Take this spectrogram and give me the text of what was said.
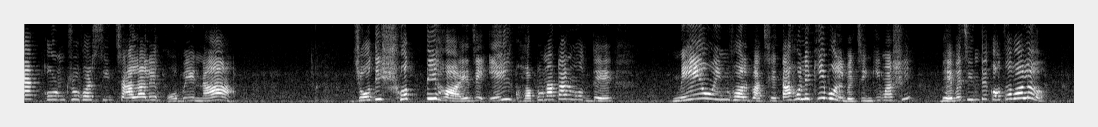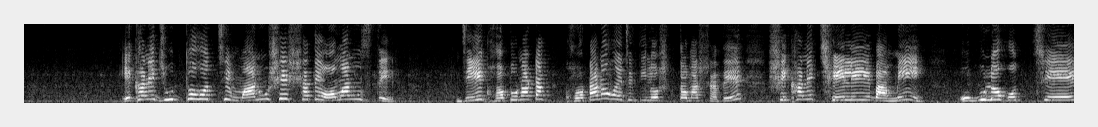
এক কন্ট্রোভার্সি চালালে হবে না। যদি সত্যি হয় যে এই ঘটনাটার মধ্যে মেয়েও ইনভলভ আছে, তাহলে কি বলবে চিঙ্কি মাসি? ভেবেচিন্তে কথা বলো? এখানে যুদ্ধ হচ্ছে মানুষের সাথে অমানুষদের। যে ঘটনাটা ঘটানো হয়েছে তিলোত্তমার সাথে, সেখানে ছেলে বা মেয়ে, ওগুলো হচ্ছে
